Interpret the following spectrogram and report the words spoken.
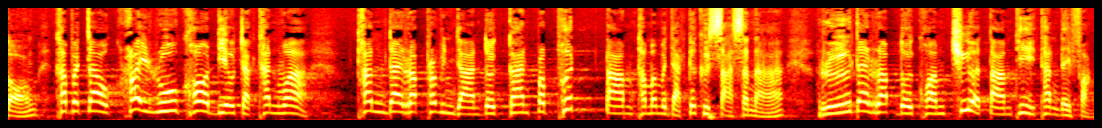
สองข้าพเจ้าใครรู้ข้อเดียวจากท่านว่า ท่านได้รับพระวิญญาณโดยการประพฤติ ตามธรรมบัญญัติก็คือศาสนา หรือได้รับโดยความเชื่อตามที่ท่านได้ฟัง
